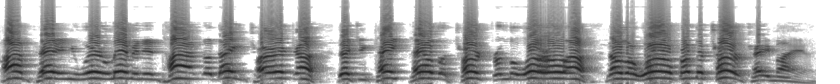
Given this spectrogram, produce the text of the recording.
I'm telling you, we're living in times today, church, uh, that you can't tell the church from the world, uh, nor the world from the church. Amen.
